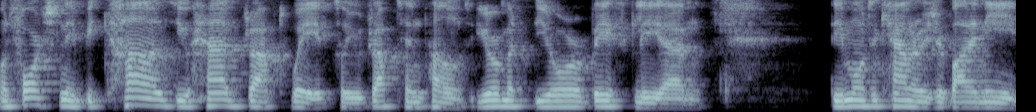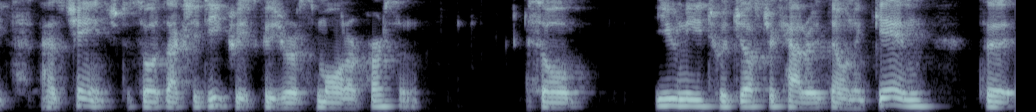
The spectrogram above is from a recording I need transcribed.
Unfortunately, because you have dropped weight, so you dropped 10 pounds, you're you're basically um, the amount of calories your body needs has changed. So it's actually decreased because you're a smaller person. So you need to adjust your calories down again to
